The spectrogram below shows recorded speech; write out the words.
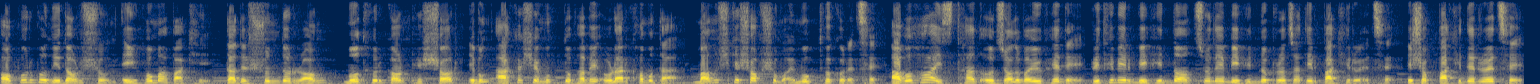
অপূর্ব নিদর্শন এই হোমা পাখি। তাদের সুন্দর রং, মধুর কণ্ঠেশ্বর এবং আকাশে মুক্তভাবে ওড়ার ক্ষমতা মানুষকে সবসময় মুগ্ধ করেছে। আবহাওয়া, স্থান ও জলবায়ু ভেদে পৃথিবীর বিভিন্ন অঞ্চলে বিভিন্ন প্রজাতির পাখি রয়েছে। এসব পাখিদের রয়েছে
